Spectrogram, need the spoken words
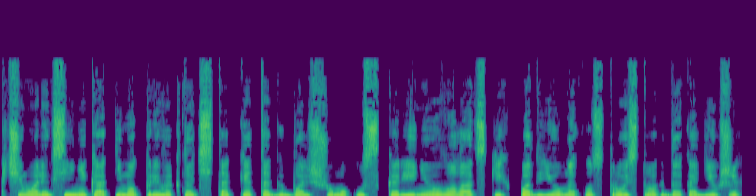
К чему Алексей никак не мог привыкнуть, так это к большому ускорению в аладских подъемных устройствах, доходивших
